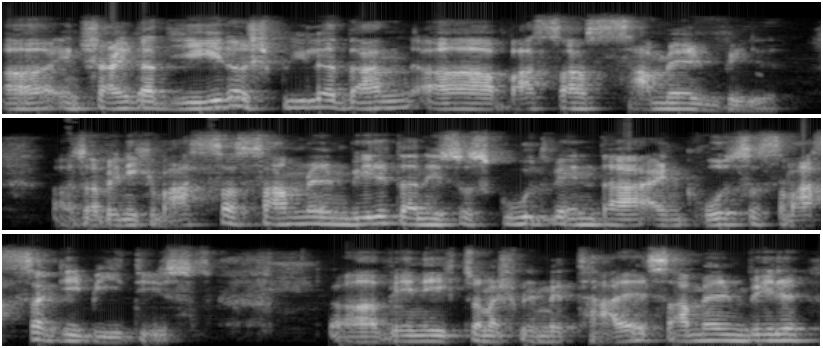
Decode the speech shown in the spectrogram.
äh, entscheidet jeder Spieler dann, äh, was er sammeln will. Also wenn ich Wasser sammeln will, dann ist es gut, wenn da ein großes Wassergebiet ist. Äh, wenn ich zum Beispiel Metall sammeln will,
